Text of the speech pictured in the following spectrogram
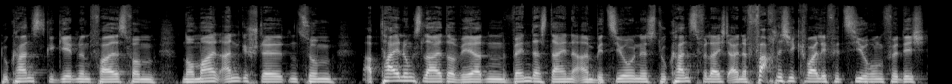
Du kannst gegebenenfalls vom normalen Angestellten zum Abteilungsleiter werden, wenn das deine Ambition ist. Du kannst vielleicht eine fachliche Qualifizierung für dich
